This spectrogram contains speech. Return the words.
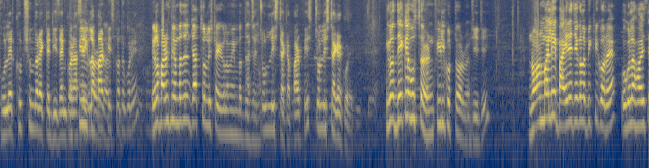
ফুলের খুব সুন্দর একটা ডিজাইন করা আছে। এগুলো পার পিস কত করে? এগুলো পার পিস মেম্বারদের জন্য যা চল্লিশ টাকা এগুলো মেম্বারদের আচ্ছা জন্য। 40 টাকা পার পিস 40 টাকা করে। এগুলো দেখলে বুঝতে পারবেন ফিল করতে পারবেন। জি জি। নর্মালি বাইরে যেগুলো বিক্রি করে ওগুলো হয়েছে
